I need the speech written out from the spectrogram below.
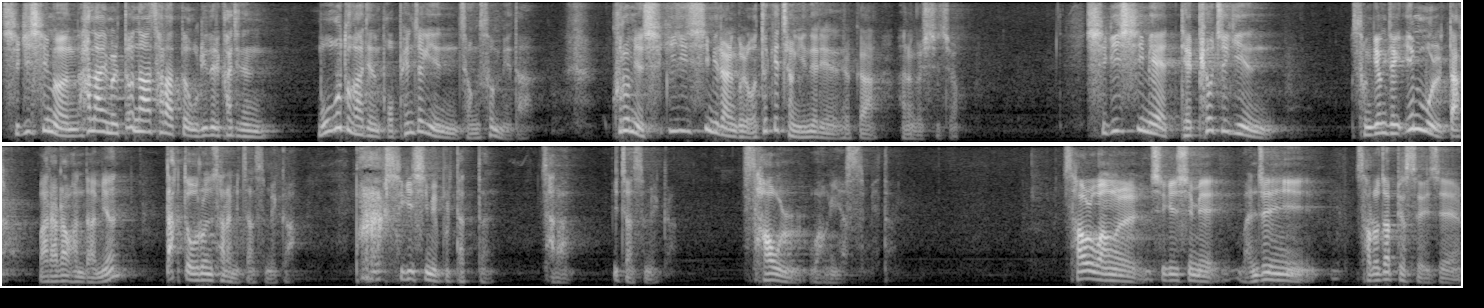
시기심은 하나님을 떠나 살았던 우리들이 가지는 모두 가지는 보편적인 정서입니다. 그러면 시기심이라는 걸 어떻게 정의 내려야 될까 하는 것이죠. 시기심의 대표적인 성경적 인물 딱 말하라고 한다면 딱 떠오르는 사람 있지 않습니까? 막 시기심이 불탔던 사람 있지 않습니까? 사울 왕이었습니다. 사울 왕을 시기심에 완전히 사로잡혔어요, 이제.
